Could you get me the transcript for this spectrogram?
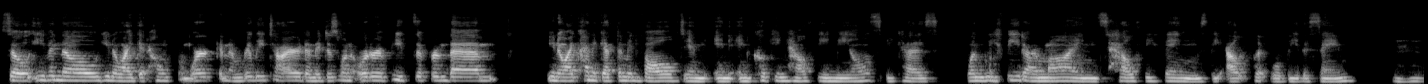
So even though, you know, I get home from work and I'm really tired and I just want to order a pizza from them, you know, I kind of get them involved in, in in cooking healthy meals because when we feed our minds healthy things, the output will be the same. Mm-hmm.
